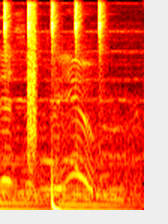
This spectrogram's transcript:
this is for you.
